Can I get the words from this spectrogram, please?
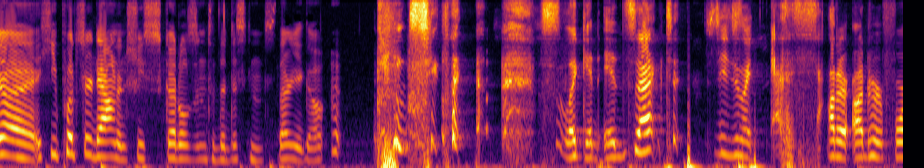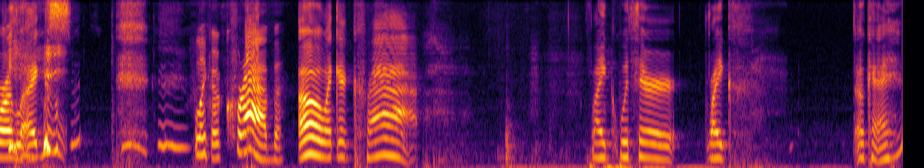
uh, he puts her down and she scuttles into the distance. There you go. she like, like an insect. She's just like on her on her four legs. like a crab. oh, like a crab. Like with her like. Okay.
